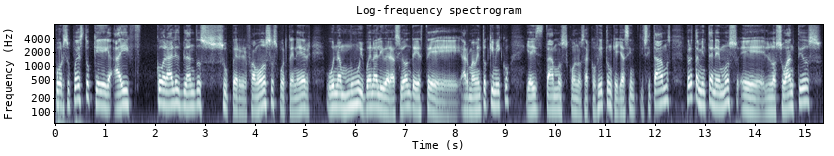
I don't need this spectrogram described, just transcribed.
Por supuesto que hay corales blandos súper famosos por tener una muy buena liberación de este armamento químico y ahí estamos con los arcofiton que ya citábamos, pero también tenemos eh, los zoántidos,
